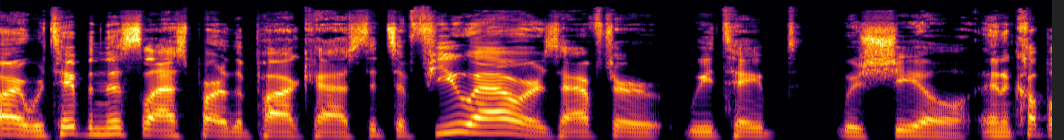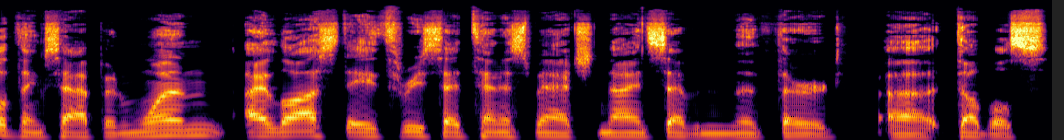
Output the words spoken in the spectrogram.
All right, we're taping this last part of the podcast. It's a few hours after we taped with Sheil, and a couple things happened. One, I lost a three set tennis match, 9 7 in the third, uh, doubles.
